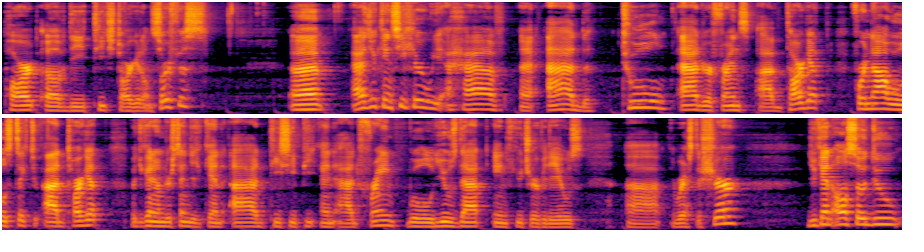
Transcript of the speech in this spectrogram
part of the Teach Target on Surface. Uh, as you can see here, we have add tool, add reference, add target. For now, we will stick to add target, but you can understand that you can add TCP and add frame. We'll use that in future videos, uh, rest assured. You can also do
